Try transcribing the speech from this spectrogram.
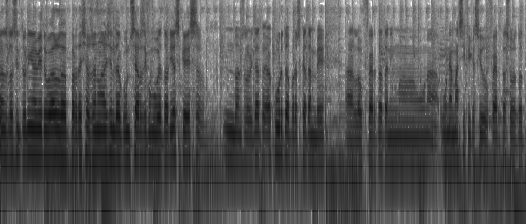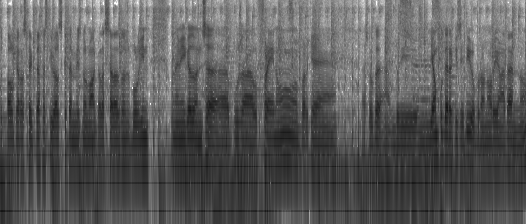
Doncs la sintonia habitual per deixar-vos en l'agenda de concerts i convocatòries, que és, doncs, la veritat, curta, però és que també a l'oferta tenim una, una massificació d'oferta, sobretot pel que respecta a festivals, que també és normal que les sales doncs, vulguin una mica doncs, posar el freno, perquè, escolta, vull dir, hi ha un poder requisitiu, però no arribem a tant, no?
